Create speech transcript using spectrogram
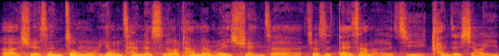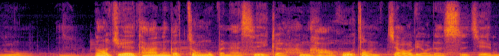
呃学生中午用餐的时候，他们会选择就是戴上耳机看着小荧幕。那我觉得他那个中午本来是一个很好互动交流的时间，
